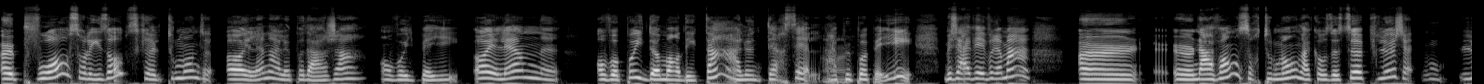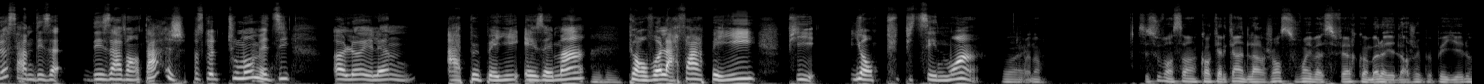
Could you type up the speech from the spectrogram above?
un pouvoir sur les autres, parce que tout le monde dit Ah, Hélène, elle n'a pas d'argent, on va y payer. Ah, Hélène, on va pas y demander tant, elle a une tercelle, elle Ouais. peut pas payer. Mais j'avais vraiment un, un avance sur tout le monde à cause de ça. Puis là, je- là ça me désa- désavantage, parce que tout le monde me dit Ah, là, Hélène, elle peut payer aisément, Mhm. puis on va la faire payer, puis ils ont plus pitié de moi. Ouais. Ouais, non. C'est souvent ça. hein. Quand quelqu'un a de l'argent, souvent il va se faire comme ah là, il y a de l'argent, il peut payer. Là.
